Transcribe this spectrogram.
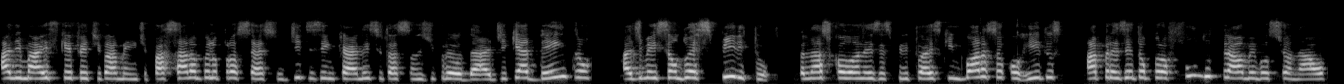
animais que efetivamente passaram pelo processo de desencarne em situações de crueldade, que adentram a dimensão do espírito nas colônias espirituais que, embora socorridos, apresentam profundo trauma emocional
